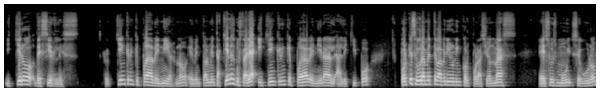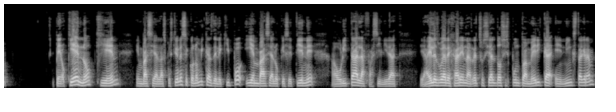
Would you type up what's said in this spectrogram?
y quiero decirles, ¿quién creen que pueda venir, no? Eventualmente, ¿a quién les gustaría y quién creen que pueda venir al equipo? Porque seguramente va a venir una incorporación más. Eso es muy seguro. Pero ¿quién, no? ¿Quién? En base a las cuestiones económicas del equipo y en base a lo que se tiene ahorita la facilidad. Eh, ahí les voy a dejar en la red social dosis.america en Instagram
